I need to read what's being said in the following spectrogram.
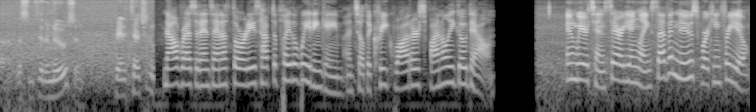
uh, listening to the news and paying attention. Now residents and authorities have to play the waiting game until the creek waters finally go down. In Weirton, Sara Yingling, 7 News working for you.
